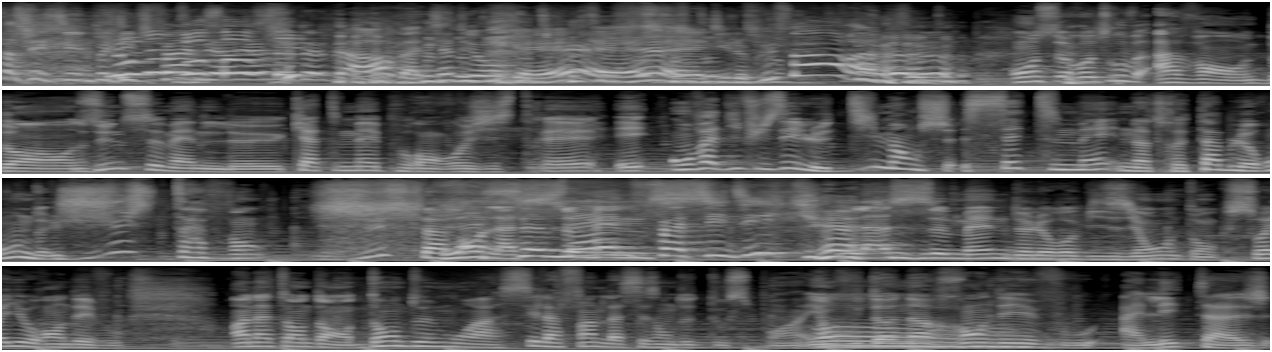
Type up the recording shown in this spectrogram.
ça c'est c'est une petite fan de... Ah, bah tiens, dis donc, eh, eh, eh, dis le plus fort On se retrouve avant, dans une semaine, le 4 mai, pour enregistrer. Et on va diffuser le dimanche 7 mai notre table ronde juste avant, juste avant la, semaine fatidique la semaine de l'Eurovision. Donc soyez au rendez-vous. En attendant, dans deux mois, c'est la fin de la saison de 12 points. Et on vous donne rendez-vous à l'étage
